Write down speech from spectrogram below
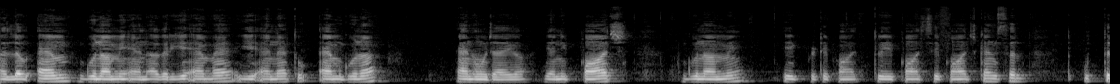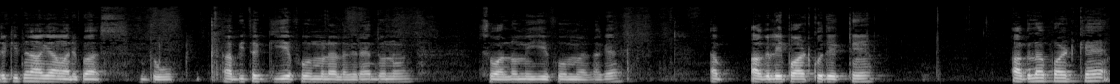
मतलब m गुना में n अगर ये m है, ये n है तो m गुना n हो जाएगा। यानी पाँच गुना में एक बटे पाँच तो ये पाँच से पाँच कैंसल तो उत्तर कितना आ गया हमारे पास? दो। अभी तक ये फॉर्मूला लग रहा है दोनों सवालों में, ये फॉर्मूला लगा है। अब अगले पार्ट को देखते हैं। अगला पार्ट क्या है?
